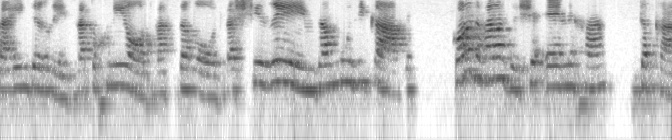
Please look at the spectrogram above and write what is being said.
והאינטרנט והתוכניות והסדרות והשירים והמוזיקה כל הדבר הזה שאין לך דקה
